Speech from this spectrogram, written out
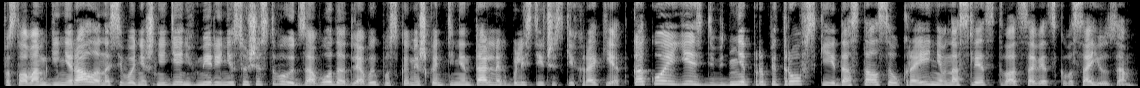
По словам генерала, на сегодняшний день в мире не существует завода для выпуска межконтинентальных баллистических ракет, какой есть в Днепропетровске и достался Украине в наследство от Советского Союза.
